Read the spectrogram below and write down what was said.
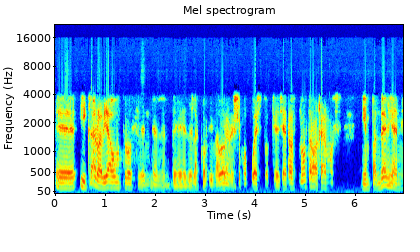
Eh, y claro, había otros de, la coordinadora en el extremo opuesto que decían, no, no trabajamos ni en pandemia ni,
